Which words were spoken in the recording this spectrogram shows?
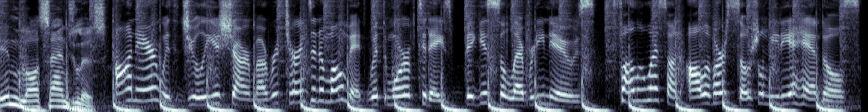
in Los Angeles. On Air with Julia Sharma returns in a moment with more of today's biggest celebrity news. Follow us on all of our social media handles.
